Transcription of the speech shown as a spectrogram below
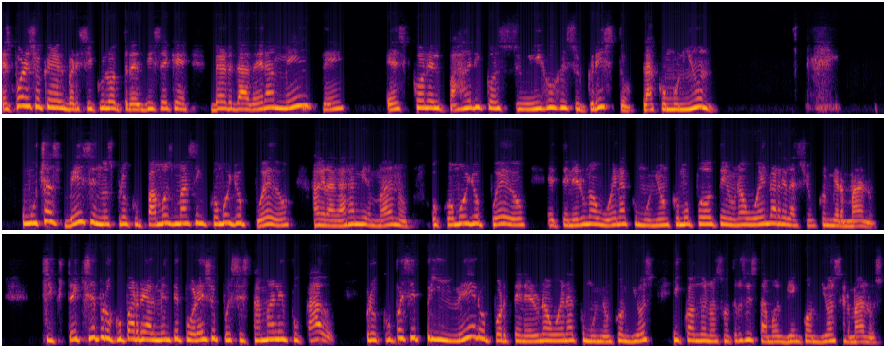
Es por eso que en el versículo 3 dice que verdaderamente es con el Padre y con su Hijo Jesucristo, la comunión. Muchas veces nos preocupamos más en cómo yo puedo agradar a mi hermano o cómo yo puedo eh, tener una buena comunión, cómo puedo tener una buena relación con mi hermano. Si usted se preocupa realmente por eso, pues está mal enfocado. Preocúpese primero por tener una buena comunión con Dios y cuando nosotros estamos bien con Dios, hermanos,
